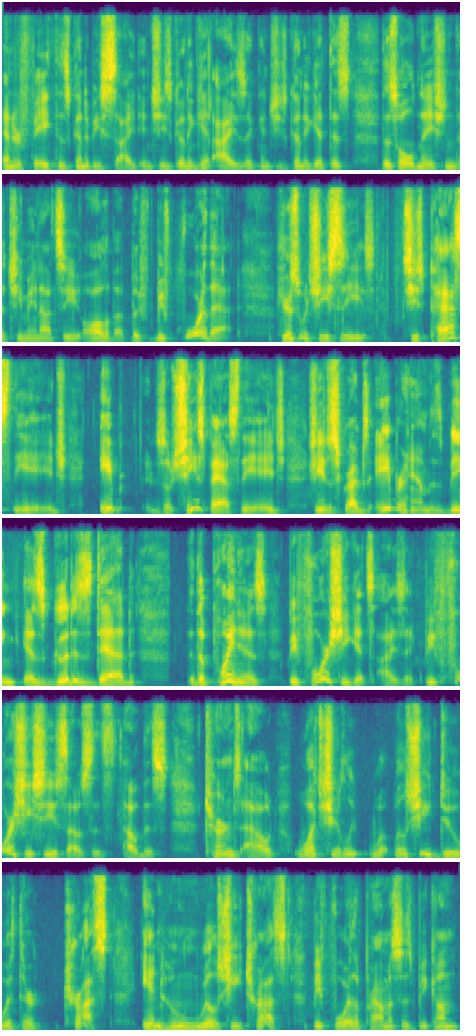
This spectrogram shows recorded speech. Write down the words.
and her faith is going to be sight, and she's going to get Isaac, and she's going to get this this whole nation that she may not see all of it. But before that, here's what she sees. She's past the age. So she's past the age. She describes Abraham as being as good as dead the point is, before she gets Isaac, before she sees how this, how this turns out, what, she'll, what will she do with her trust? In whom will she trust before the promises become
